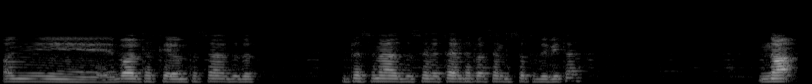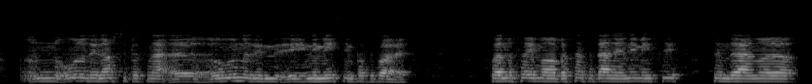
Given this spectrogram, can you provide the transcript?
ogni volta che un personaggio un personaggio se ne 30% sotto di vita? No, uno dei nostri personaggi, uh, uno dei nemici in poche parole. Quando faremo abbastanza danni ai nemici, sembreranno,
